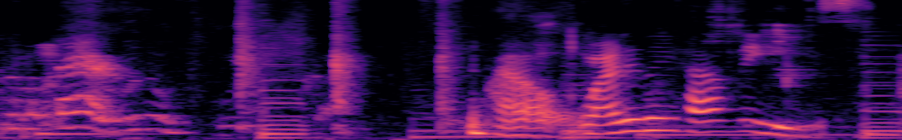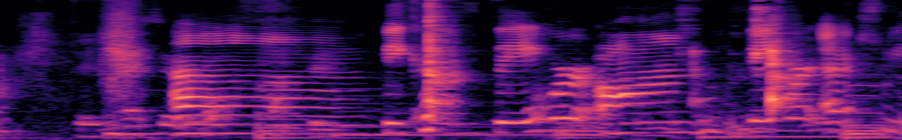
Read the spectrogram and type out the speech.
Do Wow. Why do they have these? Um, because they were on, they were actually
